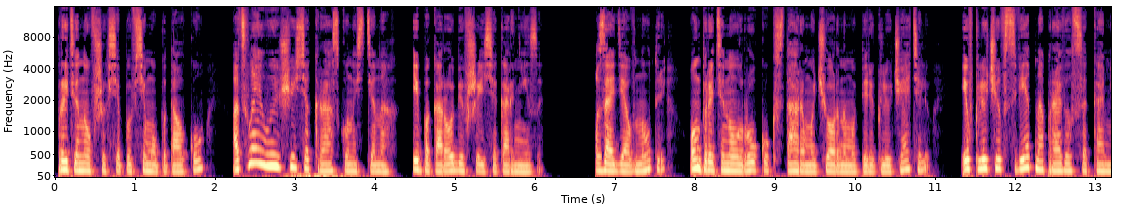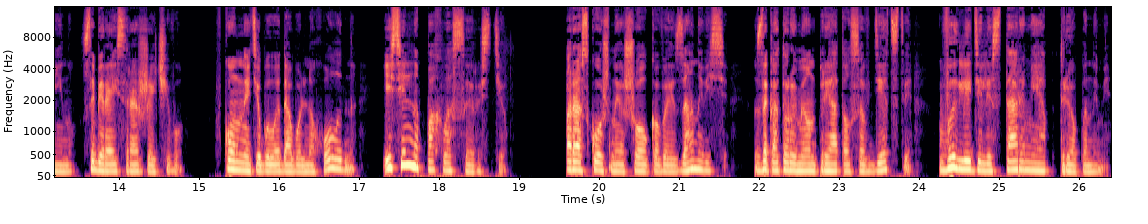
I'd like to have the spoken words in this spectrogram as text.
протянувшихся по всему потолку, отслаивающуюся краску на стенах и покоробившиеся карнизы. Зайдя внутрь, он протянул руку к старому черному переключателю и, включив свет, направился к камину, собираясь разжечь его. В комнате было довольно холодно и сильно пахло сыростью. Роскошные шелковые занавеси, за которыми он прятался в детстве, выглядели старыми и обтрепанными.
